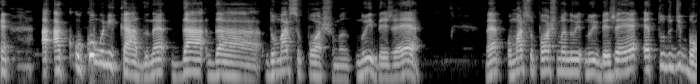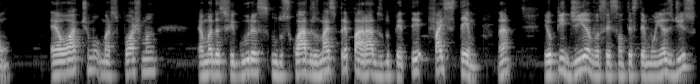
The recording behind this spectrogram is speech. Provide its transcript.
A, a, o comunicado né, da, da, do Márcio Postman no IBGE, né? O Márcio Postman no, no IBGE é tudo de bom. É ótimo. O Márcio Postman é uma das figuras, um dos quadros mais preparados do PT faz tempo, né? Eu pedia, vocês são testemunhas disso,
